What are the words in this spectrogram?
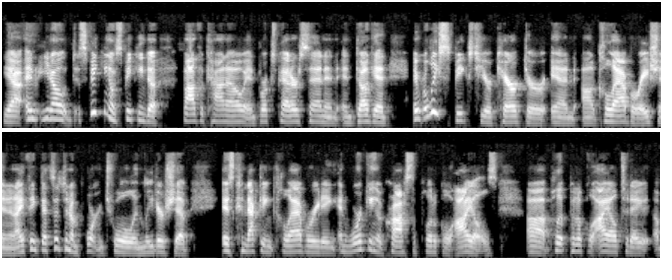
Yeah. And, you know, speaking of speaking to Bob Ficano and Brooks Patterson and, and Duggan, it really speaks to your character and uh, collaboration. And I think that's such an important tool in leadership is connecting, collaborating, and working across the political aisles, uh, political aisle today. Uh,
